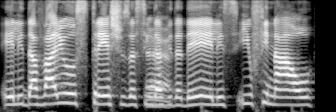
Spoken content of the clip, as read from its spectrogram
ele dá vários trechos, assim, É. da vida deles. E o final,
